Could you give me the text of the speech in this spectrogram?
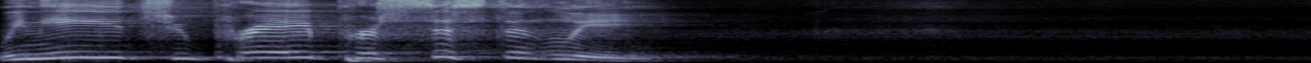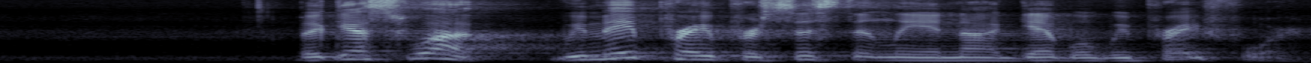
We need to pray persistently. But guess what? We may pray persistently and not get what we pray for.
